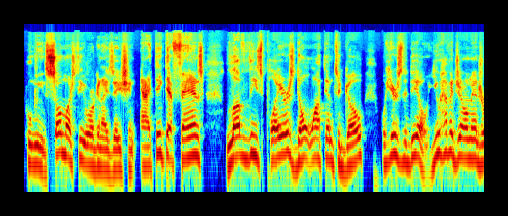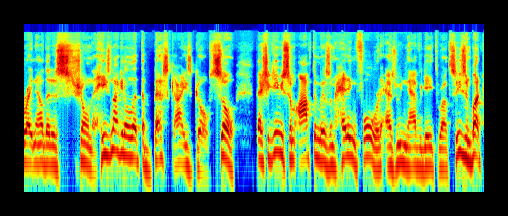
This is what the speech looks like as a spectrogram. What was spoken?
who mean so much to the organization. And I think that fans love these players, don't want them to go. Well, here's the deal. You have a general manager right now that has shown that he's not going to let the best guys go. So that should give you some optimism heading forward as we navigate throughout the season. But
